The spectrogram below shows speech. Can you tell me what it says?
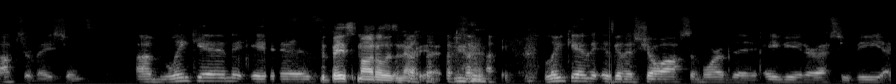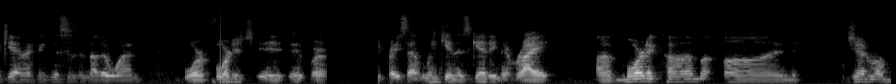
Observations. Um, Lincoln is the base model isn't out yet. Lincoln is going to show off some more of the Aviator SUV. Again, I think this is another one where Ford is, it, it, or rephrase that Lincoln is getting it right. Um, more to come on General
